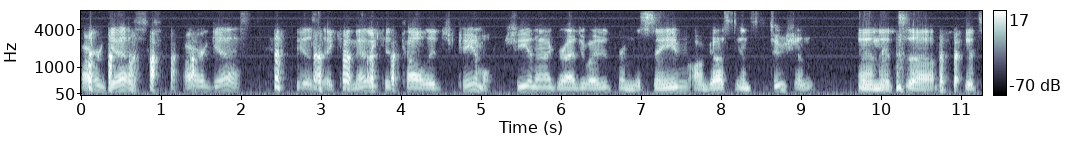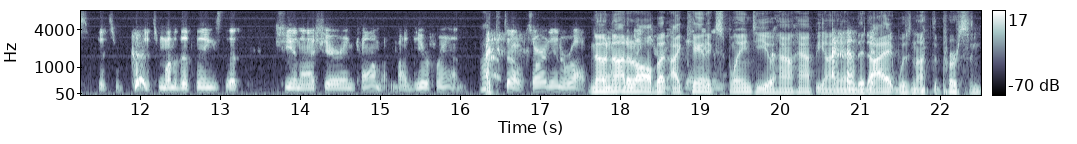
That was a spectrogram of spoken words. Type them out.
our guest, our guest is a Connecticut College camel. She and I graduated from the same august institution, and it's uh, it's it's it's one of the things that she and I share in common. My dear friend. so sorry to interrupt. No, not at all. Sure but I can't explain to you how happy I am that I was not the person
